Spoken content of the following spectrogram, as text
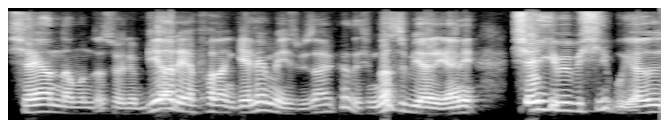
Şey anlamında söylüyorum. Bir araya falan gelemeyiz biz arkadaşım. Nasıl bir araya? Yani şey gibi bir şey bu ya.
